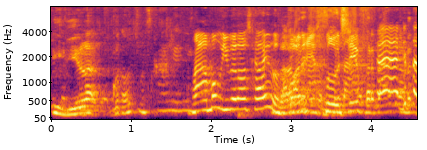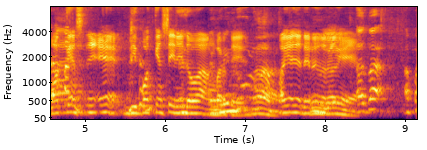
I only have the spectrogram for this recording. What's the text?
ih gila gua tahu cuma sekali nih Sama gue juga tahu sekali loh. Bukan eksklusif podcast ini, eh di podcast ini doang berarti. Oh iya, dari dulu oke. Apa apa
